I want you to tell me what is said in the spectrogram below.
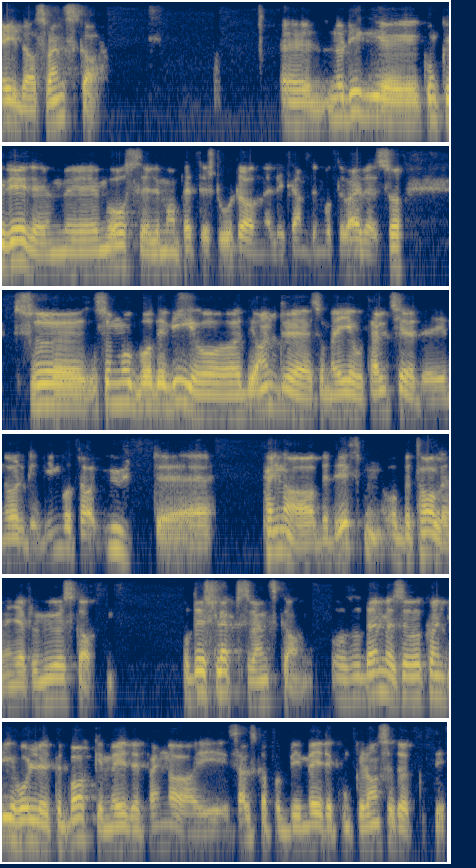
eid av svensker, når de konkurrerer med, med oss eller med Petter Stordalen eller hvem det måtte være, så, så, så, må både vi og de andre som eier hotellkjeder i Norge, vi må ta ut eh, penger av bedriften og betale denne formuesskatten. Og det slipper svenskene. Og så Dermed så kan de holde tilbake mer penger i selskapet og bli mer konkurransedyktig.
